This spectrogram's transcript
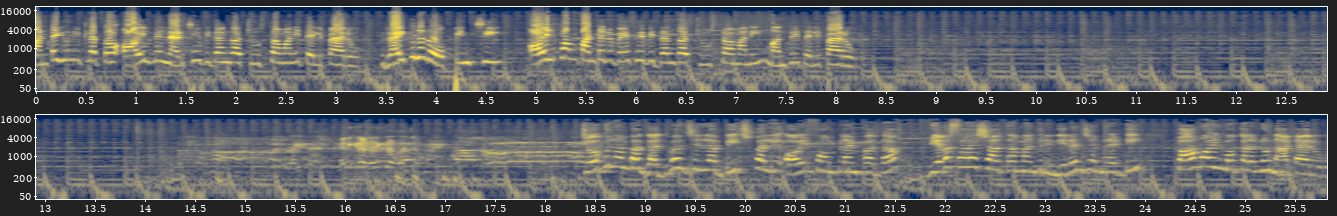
పంట యూనిట్లతో ఆయిల్ మిల్ నడిచే విధంగా చూస్తామని తెలిపారు. రైతులను ఒప్పించి ఆయిల్ ఫామ్ పంటను వేసే విధంగా చూస్తామని మంత్రి తెలిపారు. జోగులాంబ గద్వాల్ జిల్లా బీచ్పల్లి ఆయిల్ ఫామ్ ప్లాంట్ వద్ద వ్యవసాయ శాఖ మంత్రి నిరంజన్ రెడ్డి పామ్ ఆయిల్ మొక్కలను నాటారు.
